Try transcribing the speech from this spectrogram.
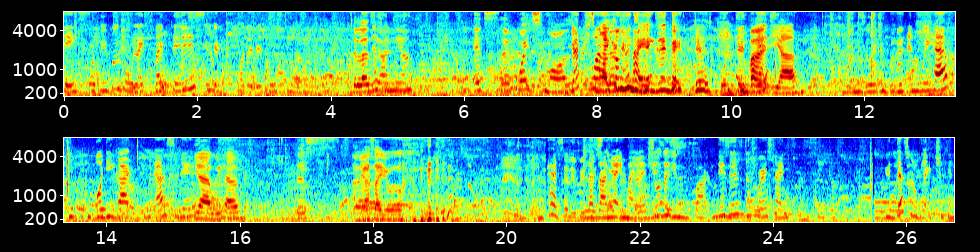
taste. For people who like But sweet this things, you look- can order this. Tasty though. The lasagna. It's uh, quite small. That's what I smaller thought than it's I bigger than- expected. than But this. yeah, And we have bodyguard with us today. yeah, we have this. uh, 안녕하세요. I had Celebrity lasagna in starter my pack. life. Show This the is, in part. this is the first time. It does look like chicken.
